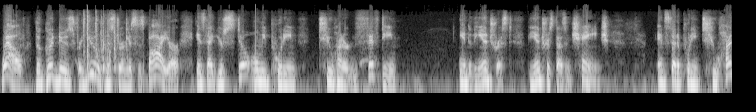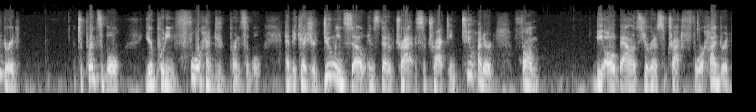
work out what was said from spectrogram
Well the good news for you mr and mrs buyer is that you're still only putting 250 into the interest. The interest doesn't change. Instead of putting 200 to principal you're putting 400 principal and because you're doing so instead of tra- subtracting 200 from the old balance, you're going to subtract 400.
